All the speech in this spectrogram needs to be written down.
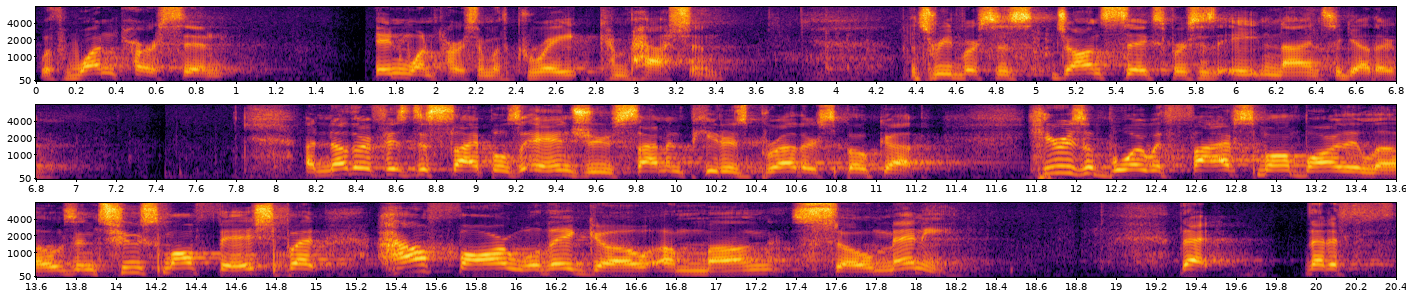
with one person, in one person, with great compassion. Let's read verses John 6, verses 8 and 9 together. Another of his disciples, Andrew, Simon Peter's brother, spoke up. Here is a boy with five small barley loaves and two small fish, but how far will they go among so many? That, that if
